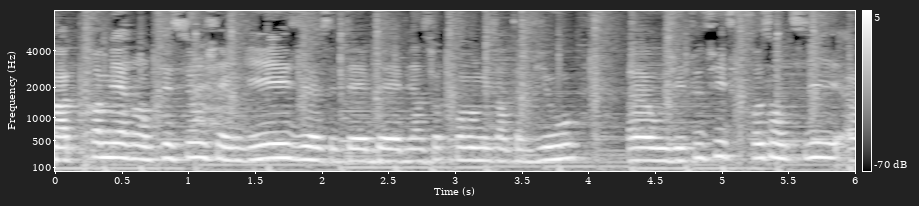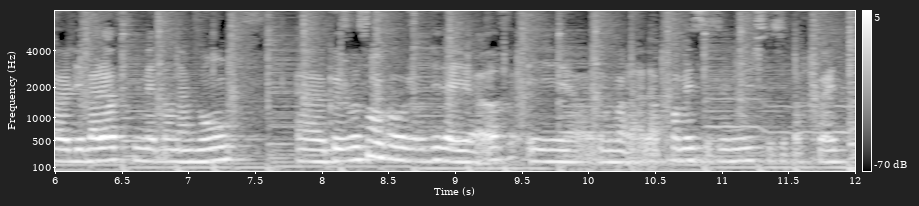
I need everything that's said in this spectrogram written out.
Ma première impression chez Engage, c'était ben, bien sûr pendant mes interviews, euh, où j'ai tout de suite ressenti euh, les valeurs qu'ils mettent en avant, euh, que je ressens encore aujourd'hui d'ailleurs. Et donc voilà, la promesse est tenue, c'est super chouette.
